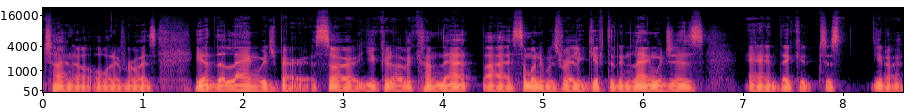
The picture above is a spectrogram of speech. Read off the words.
China or whatever it was, you had the language barrier. So you could overcome that by someone who was really gifted in languages and they could just, you know,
